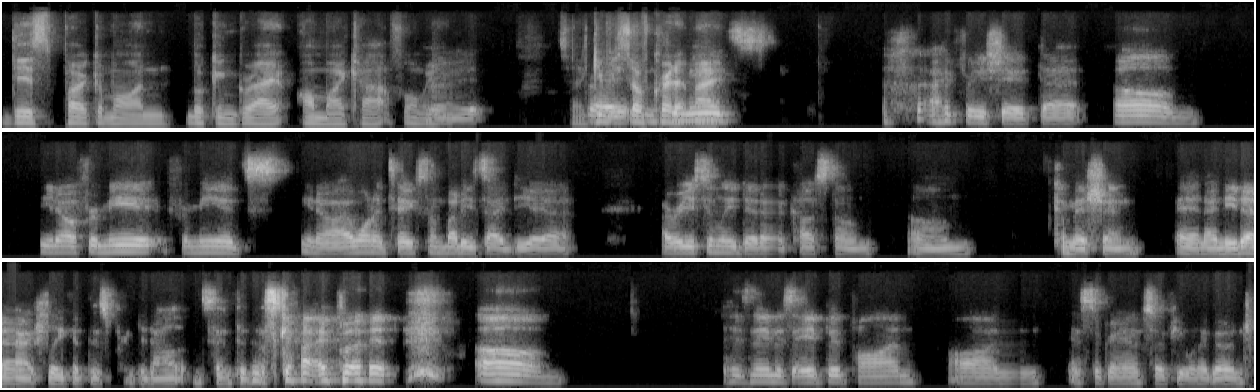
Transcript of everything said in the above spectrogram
this Pokemon looking great on my cart for me? Right. So give yourself credit, me, mate. I appreciate that. Um, you know, for me, for me, it's you know, I want to take somebody's idea. I recently did a custom um, commission, and I need to actually get this printed out and sent to this guy. But um, his name is 8-Bit Pawn on Instagram. So if you want to go and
